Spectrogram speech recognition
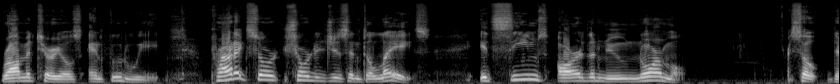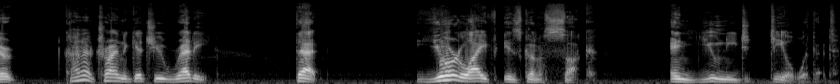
raw materials, and food we eat. Product shortages and delays, it seems, are the new normal. So they're kind of trying to get you ready that your life is going to suck and you need to deal with it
